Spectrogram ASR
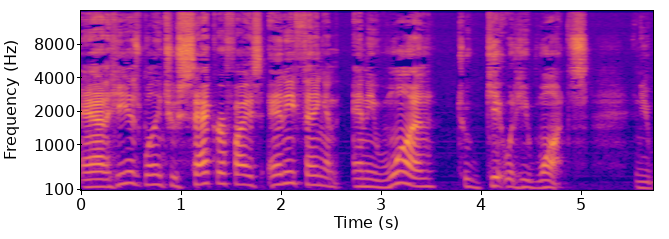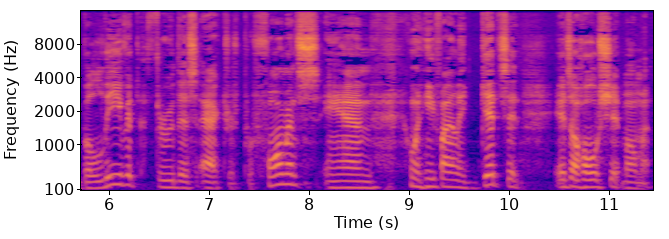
And he is willing to sacrifice anything and anyone to get what he wants and you believe it through this actor's performance. And when he finally gets it, it's a whole shit moment.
